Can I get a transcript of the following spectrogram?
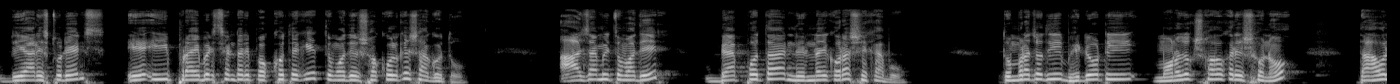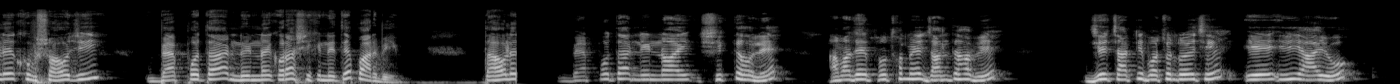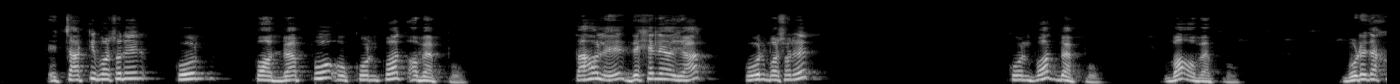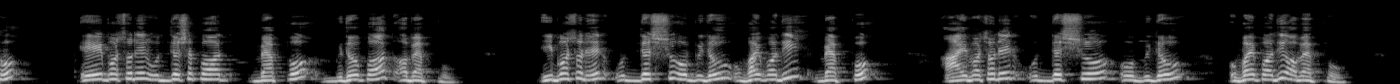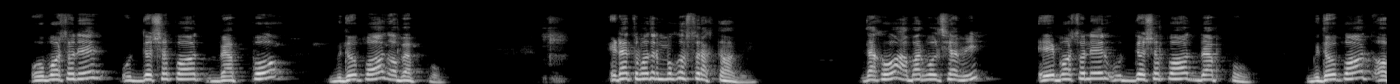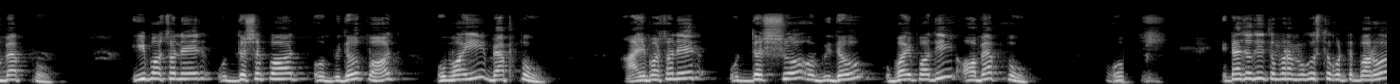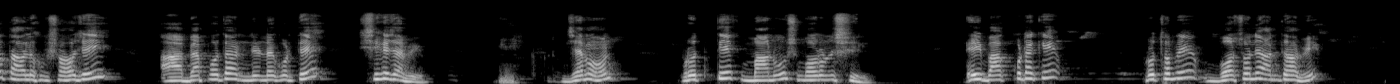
Dear students এই private সেন্টারের পক্ষ থেকে তোমাদের সকলকে স্বাগত। আজ আমি তোমাদের ব্যাপ্যতা নির্ণয় করা শেখাবো। তোমরা যদি ভিডিওটি মনোযোগ সহকারে শোনো, তাহলে খুব সহজেই ব্যাপ্যতা নির্ণয় করা শিখে নিতে পারবে। তাহলে ব্যাপ্যতা নির্ণয় শিখতে হলে আমাদের প্রথমে জানতে হবে যে চারটি বচন রয়েছে এ ই আই ও এই চারটি বচনের কোন পদ ব্যাপ্য ও কোন পদ অব্যাপ্য? তাহলে দেখে নেওয়া যাক কোন বছরের কোন পদ ব্যাপ্য বা অব্যাপ্য। বোর্ডে দেখো এই বছরের উদ্দেশ্য পদ ব্যাপ্য, বিধৌ পদ অব্যাপ্য। এই বছরের উদ্দেশ্য ও বিধৌ উভয় পদই ব্যাপ্য। আয় বছরের উদ্দেশ্য ও বিধৌ উভয় পদই অব্যাপ্য। ও বছরের উদ্দেশ্য পদ ব্যাপ্য বিধৌ পদ অব্যাপ্য। এটা তোমাদের মুখস্থ রাখতে হবে। দেখো, আবার বলছি আমি এই বচনের উদ্দেশ্য পদ ব্যাপ্য বিধৌ পদ অব্যাপ্য। ই বচনের উদ্দেশ্য পদ ও বিধৌ পদ উভয়ই ব্যাপ্য। আয় বচনের উদ্দেশ্য ও বিধৌ উভয় পদই অব্যাপ্য। এটা যদি তোমরা মুখস্থ করতে পারো, তাহলে খুব সহজেই ব্যাপ্যতা নির্ণয় করতে শিখে যাবে। যেমন, প্রত্যেক মানুষ মরণশীল। এই বাক্যটাকে প্রথমে বচনে আনতে হবে।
